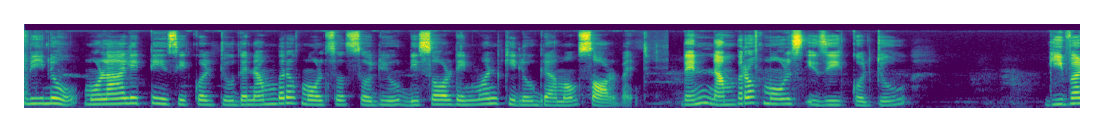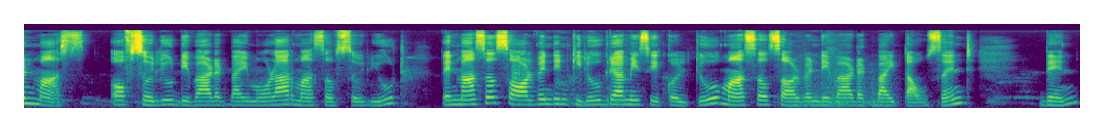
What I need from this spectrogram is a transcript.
We know molality is equal to the number of moles of solute dissolved in 1 kilogram of solvent. Then number of moles is equal to given mass of solute divided by molar mass of solute Then mass of solvent in kilogram is equal to mass of solvent divided by 1000. Then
